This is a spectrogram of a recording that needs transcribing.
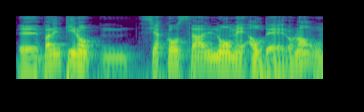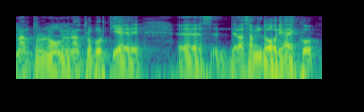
Eh, Valentino mh, si accosta il nome Audero, no? un altro nome, un altro portiere eh, della Sampdoria. Ecco,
